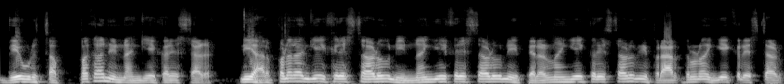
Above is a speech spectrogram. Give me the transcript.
దేవుడు తప్పక నిన్ను అంగీకరిస్తాడు. నీ అర్పణను అంగీకరిస్తాడు నిన్ను అంగీకరిస్తాడు నీ పిల్లలను అంగీకరిస్తాడు నీ ప్రార్థనను అంగీకరిస్తాడు.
